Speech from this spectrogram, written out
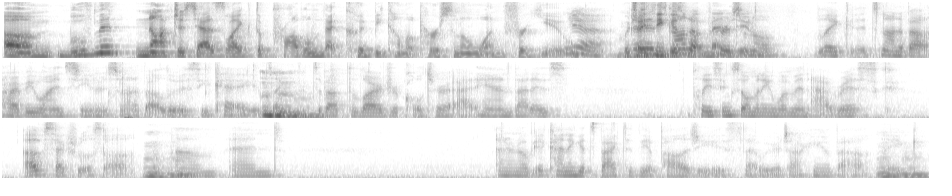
um, movement not just as like the problem that could become a personal one for you Yeah, which and i think is what a men personal, Like it's not about Harvey Weinstein or it's not about Louis C.K. It's Mm-hmm. like it's about the larger culture at hand that is placing so many women at risk of sexual assault. Mhm. Um, and I don't know. It kind of gets back to the apologies that we were talking about. Like Mhm.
